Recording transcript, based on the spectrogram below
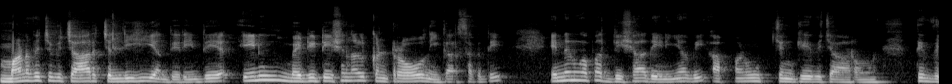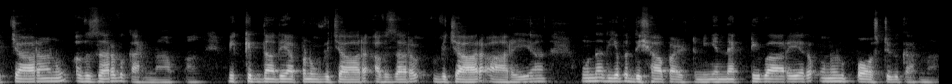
ਮਨ ਵਿੱਚ ਵਿਚਾਰ ਚੱਲੀ ਹੀ ਜਾਂਦੇ ਰਹਿੰਦੇ ਆ। ਇਹਨੂੰ ਮੈਡੀਟੇਸ਼ਨ ਨਾਲ ਕੰਟਰੋਲ ਨਹੀਂ ਕਰ ਸਕਦੇ। ਇਹਨਾਂ ਨੂੰ ਆਪਾਂ ਦਿਸ਼ਾ ਦੇਣੀ ਆ ਵੀ ਆਪਾਂ ਨੂੰ ਚੰਗੇ ਵਿਚਾਰ ਆਉਣ ਤੇ ਵਿਚਾਰਾਂ ਨੂੰ ਅਬਜ਼ਰਵ ਕਰਨਾ ਆਪਾਂ। ਵੀ ਕਿੱਦਾਂ ਦੇ ਆਪਾਂ ਨੂੰ ਵਿਚਾਰ ਅਬਜ਼ਰਵ ਵਿਚਾਰ ਆ ਰਹੇ ਆ। ਉਹਨਾਂ ਦੀ ਆਪਾਂ ਦਿਸ਼ਾ ਪਲਟਣੀ ਹੈ 네ਗੇਟਿਵ ਆ ਰਹੇ ਆ ਤਾਂ ਉਹਨਾਂ ਨੂੰ ਪੋਜ਼ਿਟਿਵ ਕਰਨਾ।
